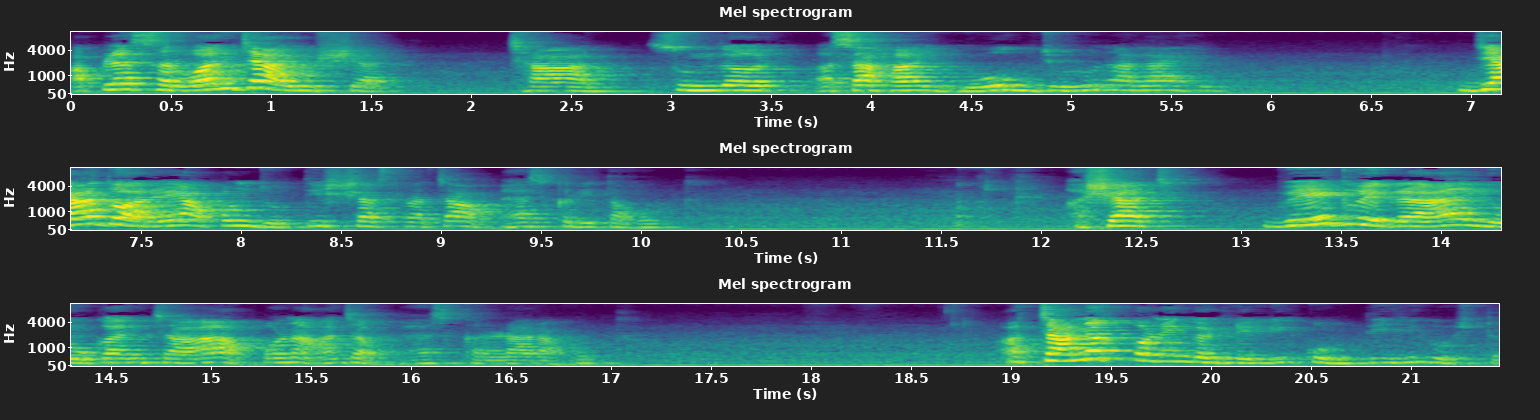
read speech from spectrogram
आपल्या सर्वांच्या आयुष्यात छान सुंदर असा हा योग जुळून आला आहे. ज्याद्वारे आपण ज्योतिषशास्त्राचा अभ्यास करीत आहोत. अशाच वेगवेगळ्या योगांचा आपण आज अभ्यास करणार आहोत. अचानकपणे घडलेली कोणतीही गोष्ट.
